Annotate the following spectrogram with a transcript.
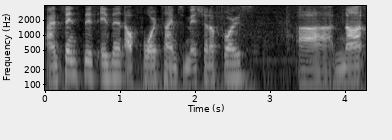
And since this isn't a four times mission of course uh, not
